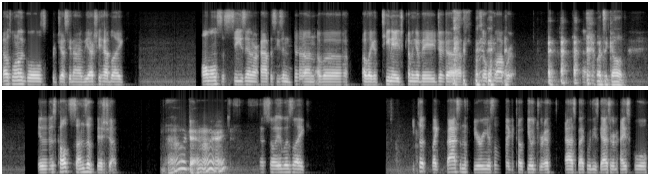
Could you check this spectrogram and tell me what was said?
that was one of the goals for Jesse and I. We actually had like almost a season or half a season done of a of like a teenage coming of age uh, soap opera. What's it called? It was called Sons of Bishop. Oh, okay, all right. So it was like you took like Fast and the Furious, like Tokyo Drift aspect, where these guys are in high school.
